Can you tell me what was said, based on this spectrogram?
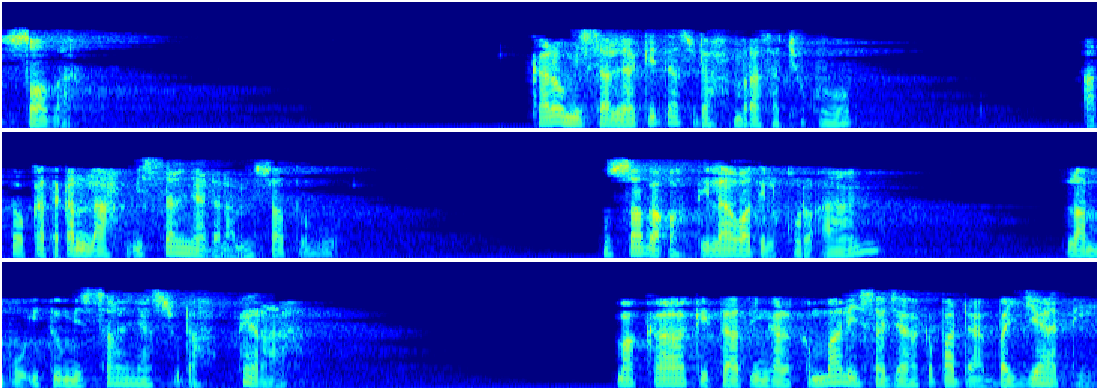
soba. Kalau misalnya kita sudah merasa cukup, atau katakanlah misalnya dalam satu musabakah tilawatil Quran, lampu itu misalnya sudah merah, maka kita tinggal kembali saja kepada bayati.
